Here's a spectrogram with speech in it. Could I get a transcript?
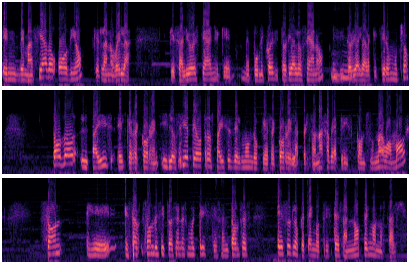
en demasiado odio, que es la novela que salió este año y que me publicó Editorial Océano, Ujú. editorial a la que quiero mucho, todo el país el que recorren y los siete otros países del mundo que recorre la personaje Beatriz con su nuevo amor son eh, son de situaciones muy tristes entonces eso es lo que tengo tristeza no tengo nostalgia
